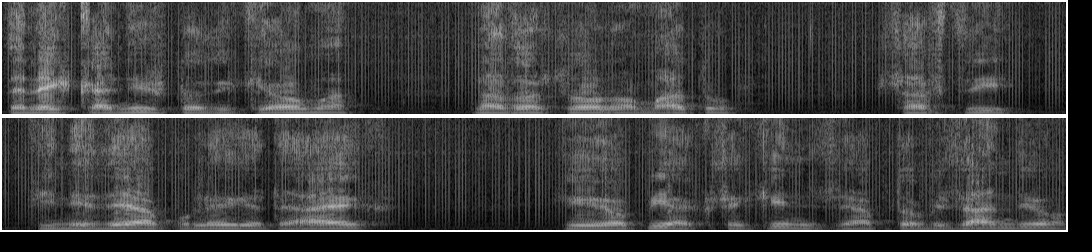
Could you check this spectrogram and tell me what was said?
Δεν έχει κανείς το δικαίωμα να δώσει το όνομά του σε αυτή την ιδέα που λέγεται ΑΕΚ και η οποία ξεκίνησε από το Βυζάντιο,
